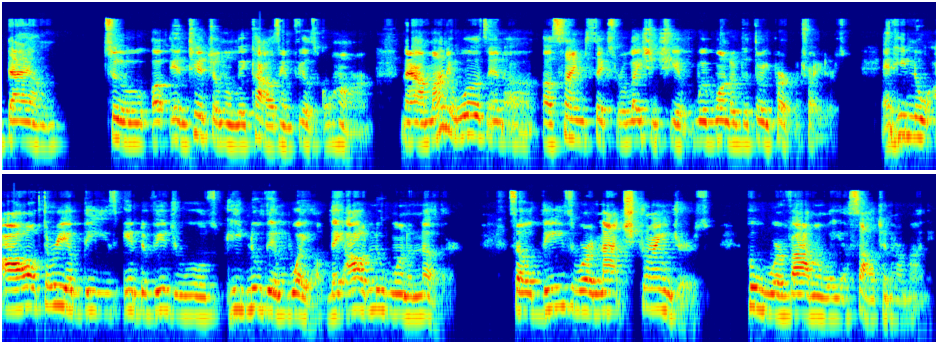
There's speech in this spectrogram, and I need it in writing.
down to uh, intentionally cause him physical harm. Now, Armani was in a, a same sex relationship with one of the three perpetrators, and he knew all three of these individuals, he knew them well. They all knew one another. So these were not strangers who were violently assaulting Armani.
